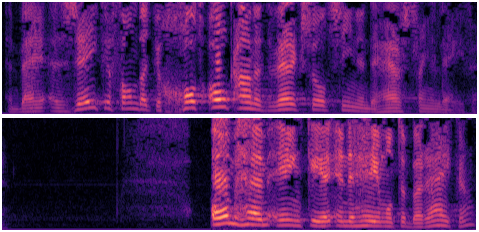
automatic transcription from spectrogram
En ben je er zeker van dat je God ook aan het werk zult zien in de herfst van je leven? Om Hem een keer in de hemel te bereiken,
